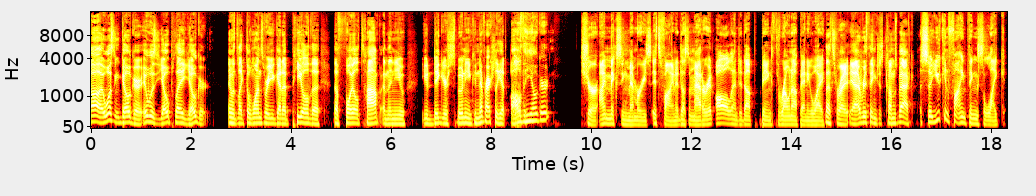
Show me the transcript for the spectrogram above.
Oh, it wasn't Gogurt. It was Yoplait yogurt. It was like the ones where you gotta peel the the foil top and then you you dig your spoon and you can never actually get all the yogurt. sure i'm mixing memories it's fine it doesn't matter it all ended up being thrown up anyway That's right. Yeah, everything just comes back. so you can find things like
